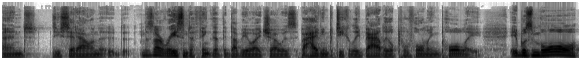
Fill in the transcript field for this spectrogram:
And as you said, Alan, there's no reason to think that the WHO is behaving particularly badly or performing poorly. It was more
